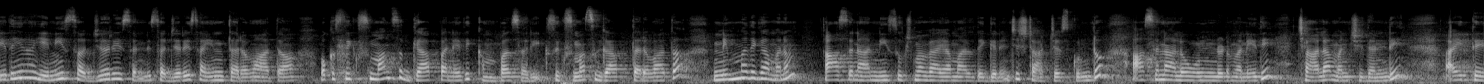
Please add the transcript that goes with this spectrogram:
ఏదైనా ఎనీ సర్జరీస్ అండి సర్జరీస్ అయిన తర్వాత ఒక సిక్స్ మంత్స్ గ్యాప్ అనేది కంపల్సరీ సిక్స్ మంత్స్ గ్యాప్ తర్వాత నెమ్మదిగా మనం ఆసనాన్ని సూక్ష్మ వ్యాయామాల దగ్గర నుంచి స్టార్ట్ చేసుకుంటూ ఆసనాలో ఉండడం అనేది చాలా మంచిదండి. అయితే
